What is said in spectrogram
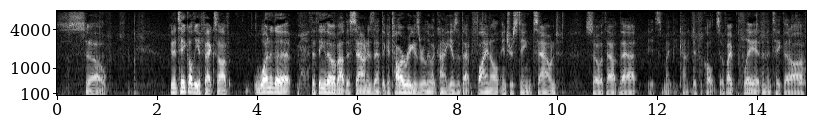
So, I'm going to take all the effects off. One of the, the thing though about this sound is that the guitar rig is really what kind of gives it that final interesting sound. So without that, it might be kind of difficult. So if I play it and then take that off.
